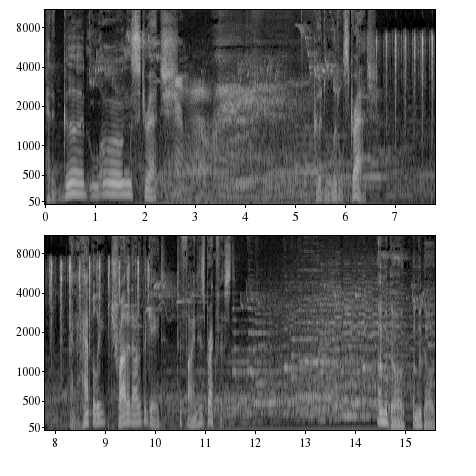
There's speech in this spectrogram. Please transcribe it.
had a good long stretch, a good little scratch, and happily trotted out of the gate to find his breakfast. I'm a dog. I'm a dog.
